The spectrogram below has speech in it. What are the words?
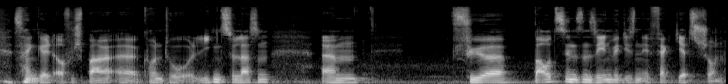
sein Geld auf dem Sparkonto liegen zu lassen. Ähm, für Bauzinsen sehen wir diesen Effekt jetzt schon.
